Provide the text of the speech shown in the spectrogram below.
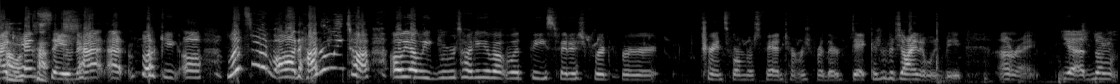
I can't say that at fucking. Uh, let's move on. How do we talk? Oh yeah, we, we were talking about what the Spanish word for Transformers fan terms for their dick and vagina would be. All right. Yeah, don't.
